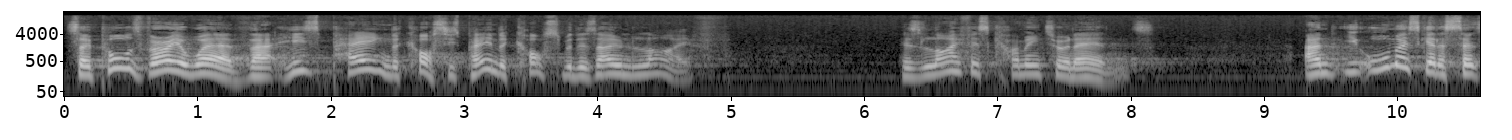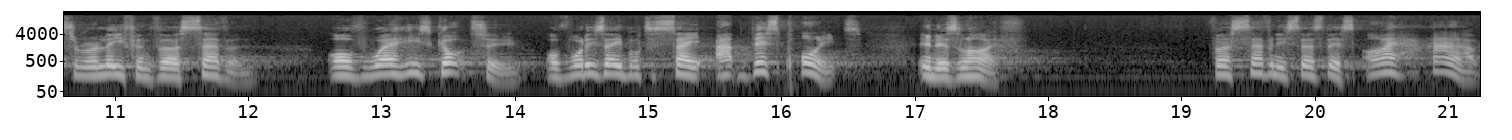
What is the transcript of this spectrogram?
So Paul's very aware that he's paying the cost. He's paying the cost with his own life. His life is coming to an end. And you almost get a sense of relief in verse 7 of where he's got to, of what he's able to say at this point in his life. Verse 7, he says this I have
